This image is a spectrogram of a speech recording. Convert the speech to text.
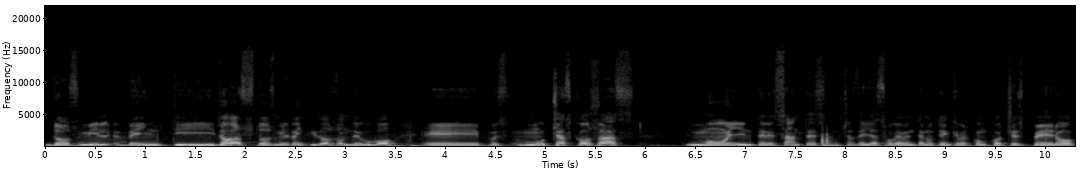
2022, 2022, donde hubo eh, pues muchas cosas muy interesantes, muchas de ellas obviamente no tienen que ver con coches, pero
